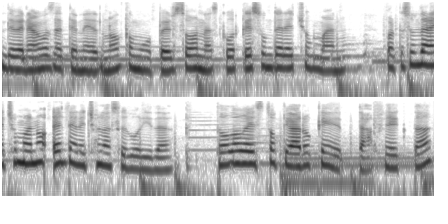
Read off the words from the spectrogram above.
deberíamos de tener, ¿no? Como personas, porque es un derecho humano. Porque es un derecho humano el derecho a la seguridad. Todo esto, claro que te afecta.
